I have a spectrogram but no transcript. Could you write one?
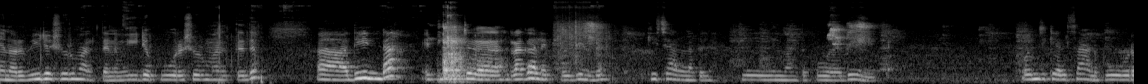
ಏನಾರು ವೀಡಿಯೋ ಶುರು ಮಾಡ್ತೇನೆ ವೀಡಿಯೋ ಪೂರ ಶುರು ಮಾಡ್ತದೆ ದಿಂಡ ಇಟ್ಲಿಸ್ಟ್ ರಗಲೆಪ್ಪು ದಿಂಡ ಕಿಚನ್ನದಲ್ಲಿ ಕ್ಲೀನ್ ಅಂತ ಪೂರ ದೀನಿತ್ತೆ ಒಂಜಿ ಕೆಲಸ ಆಂಡ್ ಪೂರ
